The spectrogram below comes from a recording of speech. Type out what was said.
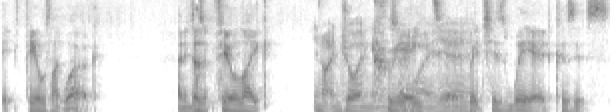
it feels like work, and it doesn't feel like You're not enjoying it in way. creative, Yeah. which is weird because it's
